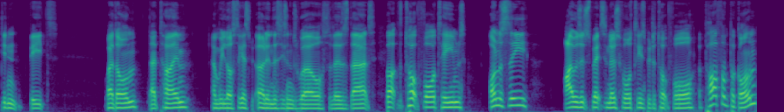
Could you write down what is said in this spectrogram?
didn't beat Radom that time. And we lost against early in the season as well. So there's that. But the top four teams, honestly, I was expecting those four teams to be the top four. Apart from Pogoń,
